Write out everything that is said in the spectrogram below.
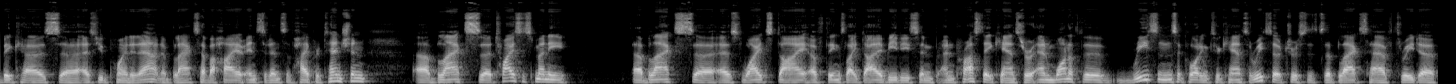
because, uh, as you pointed out, blacks have a higher incidence of hypertension. Uh, blacks, uh, twice as many uh, blacks uh, as whites die of things like diabetes and, and, prostate cancer. And one of the reasons, according to cancer researchers, is that blacks have three to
